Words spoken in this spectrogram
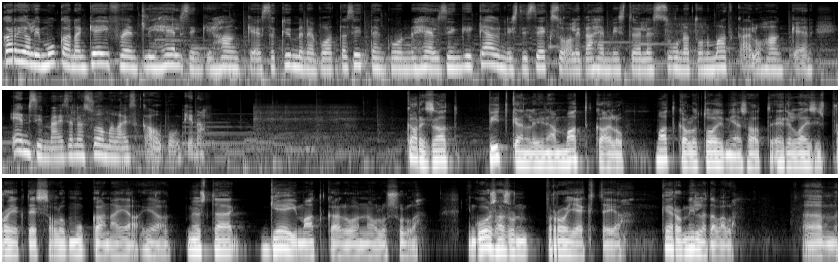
Kari oli mukana Gay Friendly Helsinki-hankkeessa kymmenen vuotta sitten, kun Helsinki käynnisti seksuaalivähemmistöille suunnatun matkailuhankkeen ensimmäisenä suomalaiskaupunkina. Kari, sä oot pitkän linjan matkailu, matkailutoimija, sä oot erilaisissa projekteissa ollut mukana ja, ja myös tämä gay-matkailu on ollut sulla – niin kuin osa sun projekteja. Kerro millä tavalla? Mä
